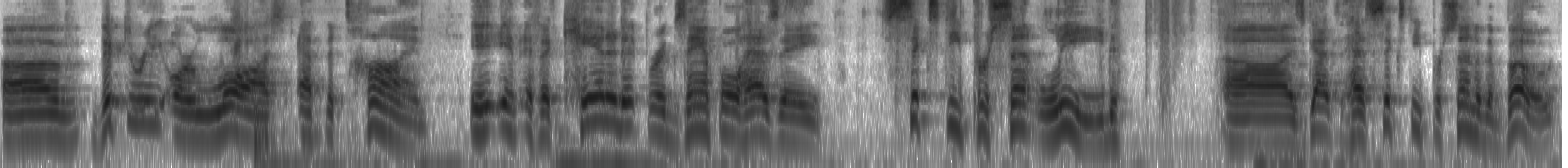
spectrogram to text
of victory or loss at the time. If, if a candidate, for example, has a 60% lead, uh, has got has 60% of the vote,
